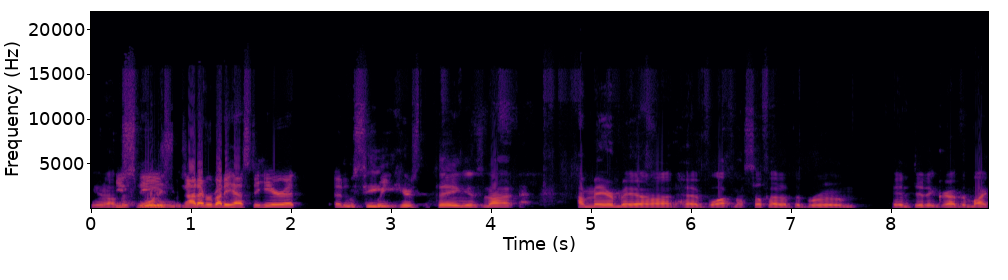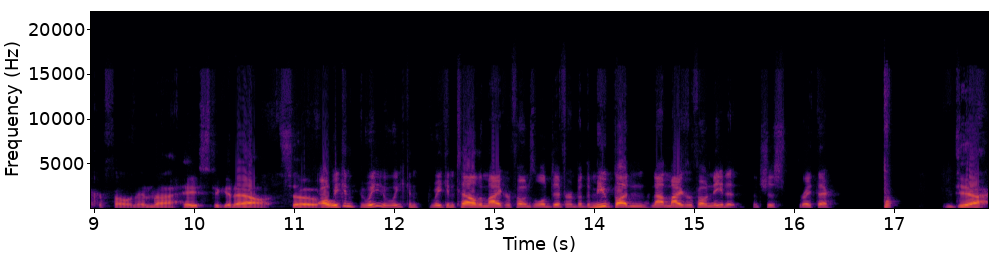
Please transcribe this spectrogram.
You know, You this sneeze. was- Not everybody has to hear it. And Well, see, we, here's the thing: is not. I may or may not have locked myself out of the room and didn't grab the microphone in my haste to get out. So oh, we can we we can we can tell the microphone's a little different, but the mute button, not microphone needed. It's just right there. Yeah,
